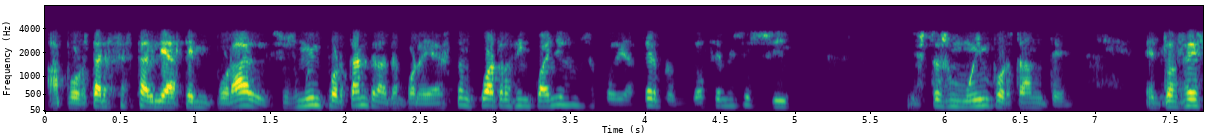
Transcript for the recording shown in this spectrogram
aportar esa estabilidad temporal. Eso es muy importante la temporalidad. Esto en cuatro o cinco años no se podía hacer, pero en 12 meses sí. Y esto es muy importante. Entonces,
